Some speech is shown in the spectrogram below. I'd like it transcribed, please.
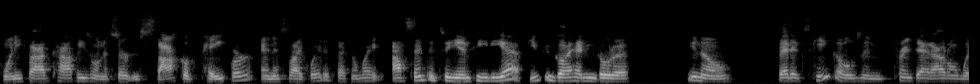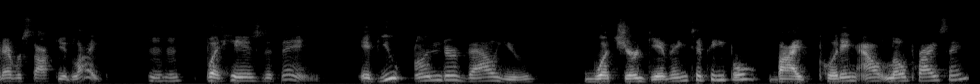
25 copies on a certain stock of paper and it's like, wait a second, wait. I sent it to you in PDF. You can go ahead and go to, you know, FedEx Kinko's and print that out on whatever stock you'd like. hmm But here's the thing if you undervalue what you're giving to people by putting out low pricing,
